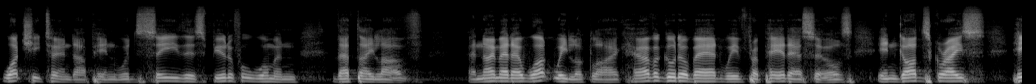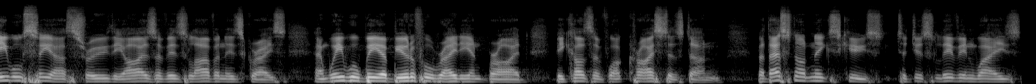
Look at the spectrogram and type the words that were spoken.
what she turned up in, would see this beautiful woman that they love and no matter what we look like, however good or bad we've prepared ourselves, in God's grace, He will see us through the eyes of His love and His grace. And we will be a beautiful, radiant bride because of what Christ has done. But that's not an excuse to just live in ways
